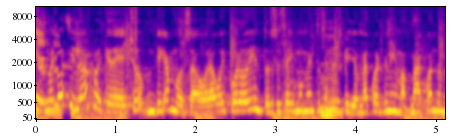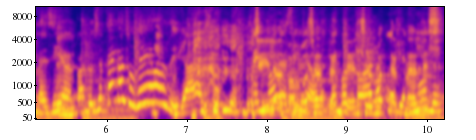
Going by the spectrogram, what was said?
es muy vacilón porque de hecho, digamos, ahora voy por hoy, entonces hay momentos en los que yo me acuerdo de mi mamá cuando me decía, cuando usted tenga sus hijos, y ya, sí, las famosas sentencias maternales.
